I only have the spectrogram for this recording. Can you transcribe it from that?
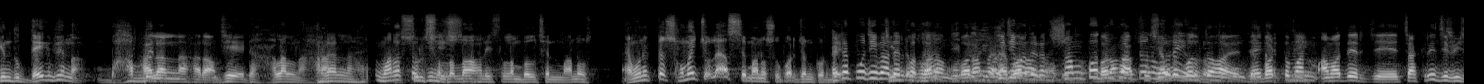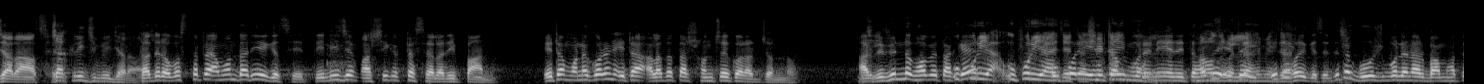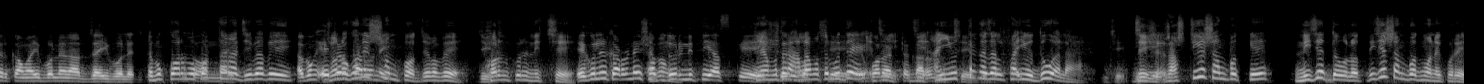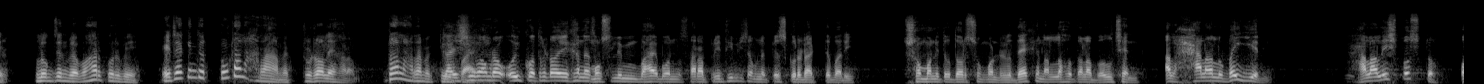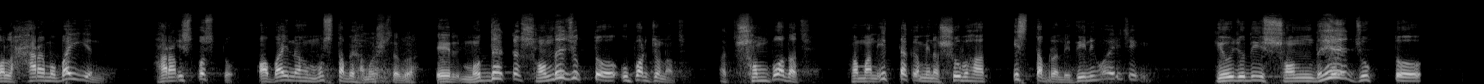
কিন্তু দেখবে না ভাববে হালাল না হারাম। যে এটা হালাল না হালাল না হারাম। রাসূল সাল্লাল্লাহু আলাইহি সাল্লাম বলছেন মানুষ এমন একটা সময় চলে আসছে মানুষ উপার্জন করবে। এটা পুঁজিবাদের কথা। বরং বরং পুঁজিবাদের কথা। সম্পদ বরং উপার্জন করে বলতে হয় যে বর্তমান আমাদের যে চাকরিজীবী যারা আছে চাকরিজীবী যারা তাদের অবস্থাটা এমন দাঁড়িয়ে গেছে তিনি যে মাসিক একটা স্যালারি পান এটা মনে করেন এটা আলাদা তার সঞ্চয় করার জন্য। আর বিভিন্ন ভাবে তাকে। নিয়ে নিতে হবে। নাউজুবিল্লাহ এটাই- এটা হয়ে গেছে। যেটা ঘুষ বলেন আর বাম হাতের কামাই বলেন আর যাই বলেন এবং কর্মকর্তারা যেভাবে এবং জনগণের সম্পদ যেভাবে জি। করে নিচ্ছে এগুলির কারণে সব দুর্নীতি আজকে কিয়ামতের আলামতের মধ্যে এর বড় জি, একটা জি, কারণ হচ্ছে আইয়ুত্তাকাজাল ফাইয়ুদু আলা। জি। যে রাষ্ট্রীয় সম্পদকে নিজের দৌলত নিজের সম্পদ মনে করে লোকজন ব্যবহার করবে এটা কিন্তু টোটাল হারাম টোটালে হারাম। টোটাল হারাম একটি তাই আমরা ওই কথাটাও এখানে মুসলিম ভাই বোন সারা পৃথিবীর সামনে পেশ করে রাখতে পারি। সম্মানিত দর্শক মন্ডলী দেখেন আল্লাহ তালা বলছেন আল হালাল বাইয়েন। হালাল স্পষ্ট। অল হারাম বাইয়েন। হারাম স্পষ্ট। অবাইনাহ মুস্তাবে মুস্তাবাহ। এর মধ্যে একটা সন্দেহযুক্ত উপার্জন আছে সম্পদ আছে। ফমান ইত্তাকা মিনা শুভাত ইস্তাবরালি দিনই হয় কেউ যদি সন্দেহযুক্ত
